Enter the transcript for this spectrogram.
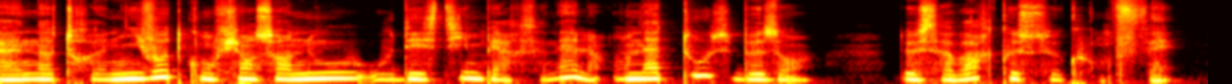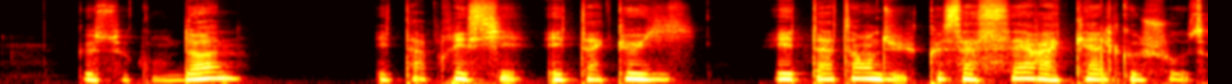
euh, notre niveau de confiance en nous ou d'estime personnelle, on a tous besoin de savoir que ce qu'on fait, que ce qu'on donne est apprécié, est accueilli, est attendu, que ça sert à quelque chose.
